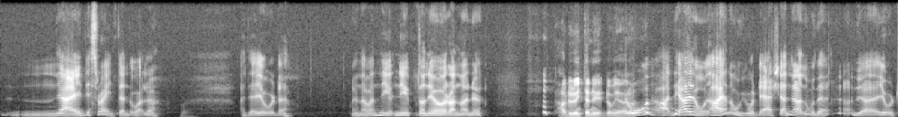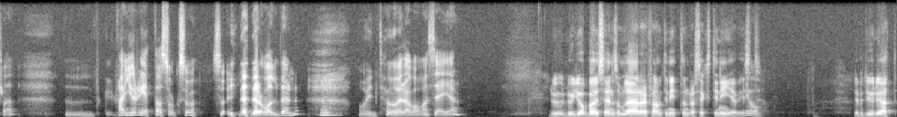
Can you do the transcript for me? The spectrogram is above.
Mm, Nej, det tror jag inte ändå heller. Att jag gjorde. Men det var ny, nypt i öronen nu. Hade du inte nytt dem i örat? Jo, det har jag, nog, har jag nog gjort. Det jag känner jag nog det. Det har jag gjort. Så. Mm, kan ju retas också så i den där åldern. Och inte höra vad man säger. Du, du jobbade ju sen som lärare fram till 1969 visst? Jo. Det betyder ju att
